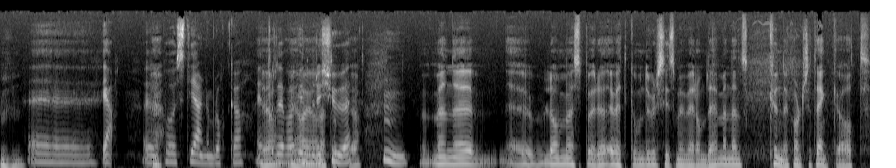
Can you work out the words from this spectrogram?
Mhm. eh, ja, eh, Ja. på Stjerneblokka. Jeg Ja, det var ja, ja, 120. nettopp. Mm. Men eh, eh, la meg spørre, jeg vet ikke om du vil si så mye mer om det, men en kunne kanskje tenke at,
